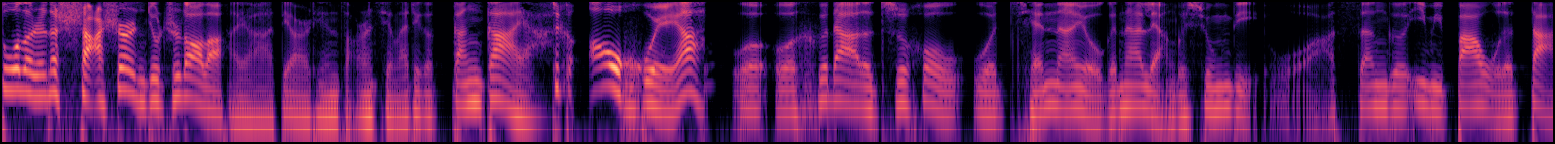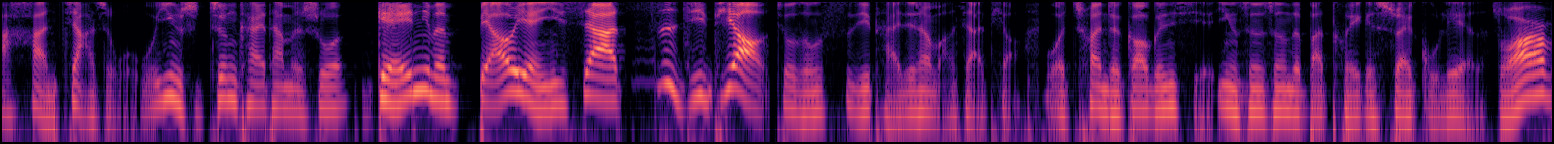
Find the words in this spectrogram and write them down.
多了人的傻事儿，你就知道了。哎呀，第二天早上醒来，这个尴尬呀，这个懊悔啊！我我喝大了之后，我前男友跟他两个兄弟，哇，三个一米八五的大汉架着我，我硬是睁开他们说，给你们表演一下四级跳，就从四级台阶上往下跳。我穿着高跟鞋，硬生生的把腿给摔骨裂了。昨儿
